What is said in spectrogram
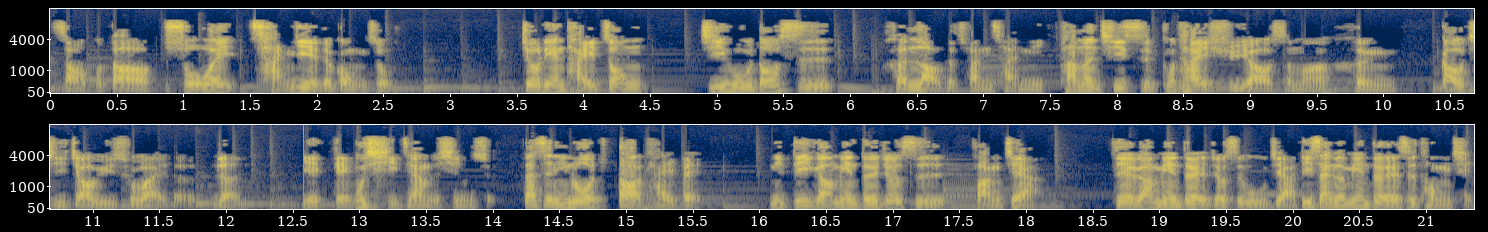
找不到所谓产业的工作，就连台中几乎都是很老的传产，你他们其实不太需要什么很高级教育出来的人，也给不起这样的薪水。但是你如果到了台北，你第一个要面对就是房价。第二个要面对的就是物价，第三个面对的是通勤，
